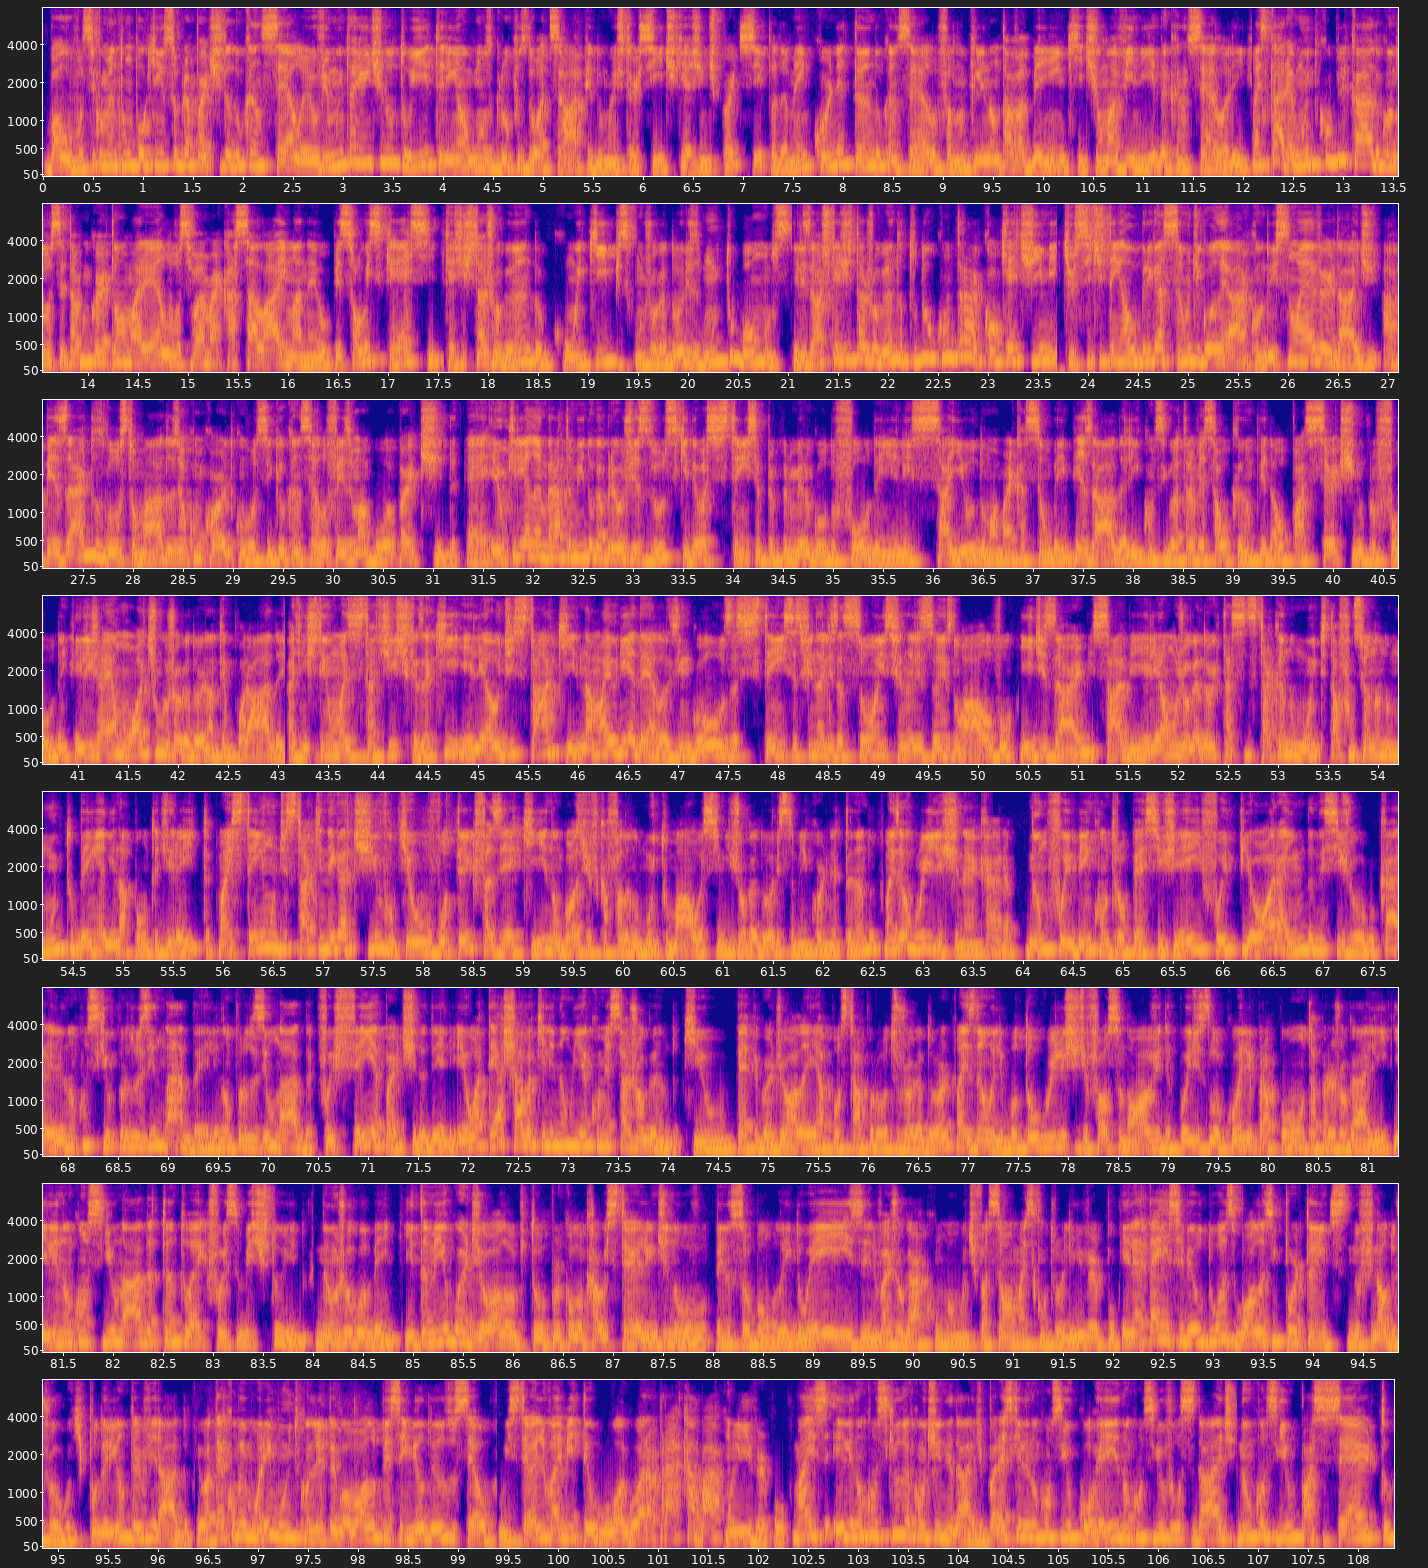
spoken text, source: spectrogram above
Baú, você comentou um pouquinho sobre a partida do Cancelo. Eu vi muita gente no Twitter, em alguns grupos do WhatsApp do Manchester City que a gente participa também, cornetando o Cancelo, falando que ele não tava bem, que tinha uma avenida Cancelo ali. Mas, cara, é muito complicado quando você tá com cartão amarelo, você vai marcar Salah e Mané. O pessoal esquece que a gente tá jogando com equipes, com jogadores muito bons. Eles acham que a gente tá jogando tudo contra qualquer time, que o City tem a obrigação de golear, quando isso não é verdade. Apesar dos gols tomados, eu concordo com você que o Cancelo fez uma boa partida. É, eu queria lembrar também do Gabriel Jesus, que deu assistência pro primeiro gol do Foden. Ele saiu de uma marcação bem pesada ali, conseguiu atravessar o campo e dar o passe certinho pro Foden. Ele já é um ótimo jogador na temporada. A gente tem umas estatísticas aqui, ele é o destaque na maioria delas, em gols, assistências, finalizações, finalizações no alvo e desarme, sabe? Ele é um jogador que tá se destacando muito e tá funcionando muito bem ali na ponta direita. Mas tem um destaque negativo que eu vou ter que fazer aqui, não gosto de ficar falando muito mal assim de jogadores também cornetando, mas é o Grealish, né, cara? Não foi bem contra o PSG e foi pior ainda nesse jogo. Cara, ele não conseguiu produzir nada, ele não produziu nada. Foi feia a partida dele. Eu até achava que ele não ia começar jogando, que o Pep Guardiola ia apostar por outro jogador, mas não, ele botou o Grealish de falso 9, depois deslocou ele pra ponta para jogar ali e ele não conseguiu nada, tanto é que foi substituído. Não jogou bem. E também o Guardiola optou por colocar o Sterling de novo. Pensou, bom, lei do ex, ele vai jogar com uma motivação a mais contra o Liverpool. Ele até recebeu duas bolas importantes no final do jogo que poderiam ter virado. Eu até comemorei muito quando ele pegou a bola, eu pensei, meu Deus do céu, o Sterling vai meter o gol agora para acabar com o Liverpool. Mas ele não conseguiu dar continuidade. Parece que ele não conseguiu correr, não conseguiu velocidade, não conseguiu um passe certo,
